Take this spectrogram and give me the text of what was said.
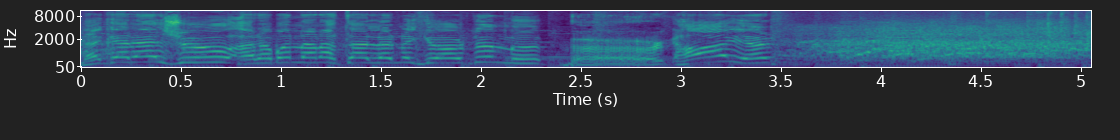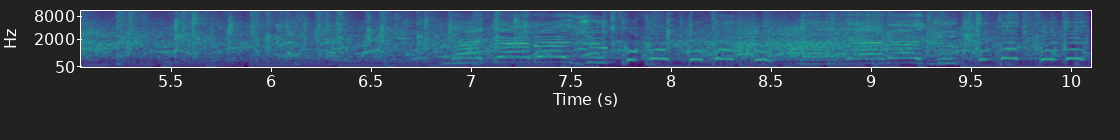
Nagaraju arabanın anahtarlarını gördün mü? Brr, Hayır. Nagaraju kukuk kukuk kuk. Kukuk kukuk.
